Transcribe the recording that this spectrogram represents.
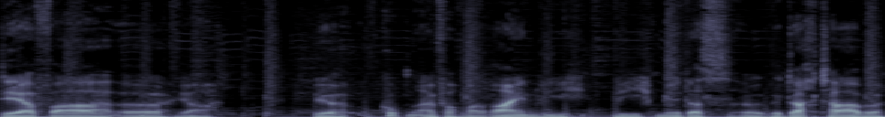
der war, äh, ja, wir gucken einfach mal rein, wie ich, wie ich mir das äh, gedacht habe.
